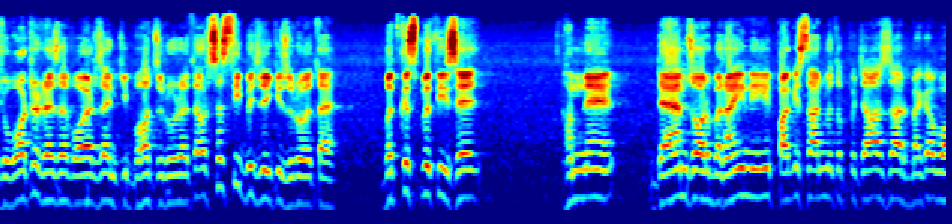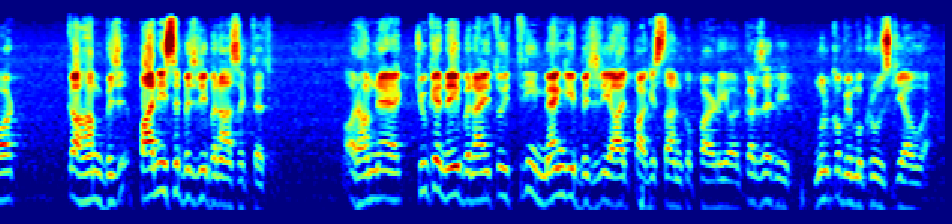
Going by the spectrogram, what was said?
जो वाटर रेजर्वायर्स हैं, इनकी बहुत ज़रूरत है और सस्ती बिजली की ज़रूरत है। बदकस्मती से हमने डैम्स और बनाई नहीं, पाकिस्तान में तो पचास हज़ार मेगावाट का हम पानी से बिजली बना सकते थे। और हमने, क्योंकि नहीं बनाई तो इतनी महँगी बिजली आज पाकिस्तान को पड़ रही है और कर्ज़े भी, मुल्क को भी मकरूज़ किया हुआ है।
